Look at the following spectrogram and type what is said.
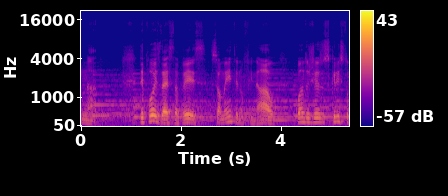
nada. Depois desta vez, somente no final, quando Jesus Cristo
